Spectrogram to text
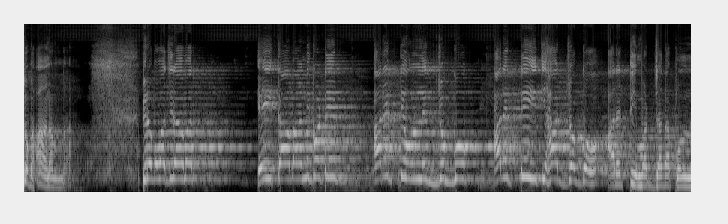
সুবাহান আল্লাহ প্রিয় বাবাজিরা আমার, এই কাবা নিকটে আরেকটি উল্লেখযোগ্য, আরেকটি ইতিহাসযোগ্য, আরেকটি মর্যাদাপূর্ণ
